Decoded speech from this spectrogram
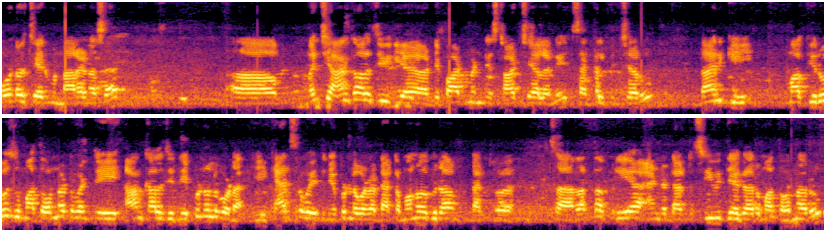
ఫౌండర్ చైర్మన్ నారాయణ సార్ మంచి ఆంకాలజీ డిపార్ట్మెంట్ని స్టార్ట్ చేయాలని సంకల్పించారు. దానికి మాకు ఈరోజు మాతో ఉన్నటువంటి ఆంకాలజీ నిపుణులు కూడా ఈ క్యాన్సర్ వైద్య నిపుణులు కూడా డాక్టర్ మనోభిరామ్ డాక్టర్ స- రత్నప్రియ అండ్ డాక్టర్ శ్రీవిద్య గారు మాతో ఉన్నారు.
